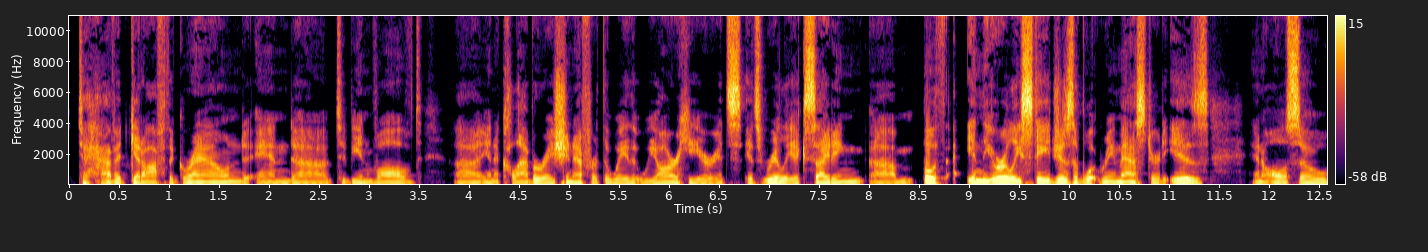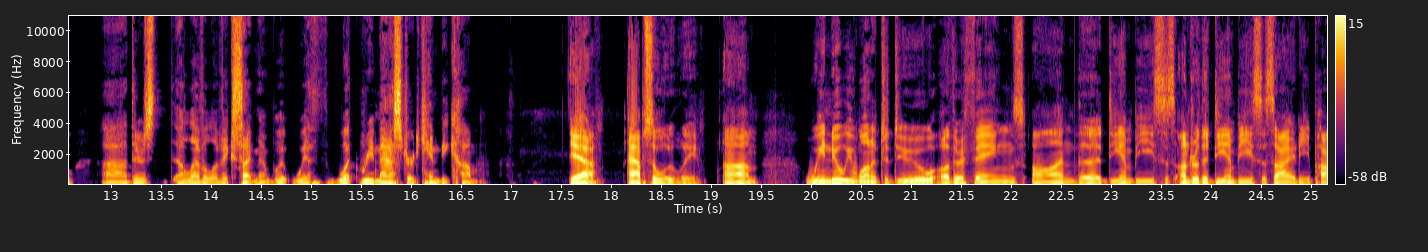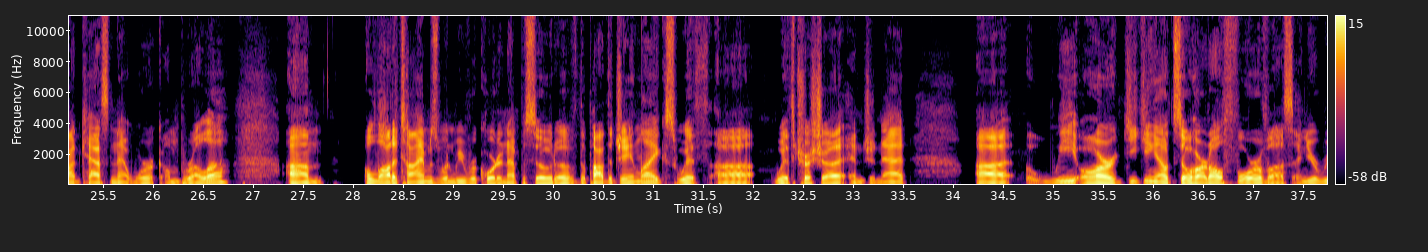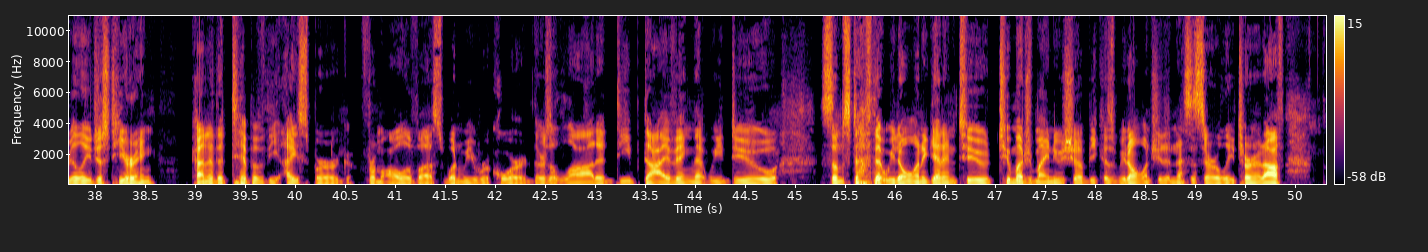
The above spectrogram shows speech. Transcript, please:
to have it get off the ground and uh, to be involved uh, in a collaboration effort the way that we are here. It's it's really exciting, um, both in the early stages of what remastered is, and also uh, there's a level of excitement w- with what remastered can become. Yeah, absolutely. Um, we knew we wanted to do other things on the DMB under the DMB Society podcast network umbrella. Um, a lot of times when we record an episode of the pod that Jane likes with uh, with Trisha and Jeanette, uh, we are geeking out so hard, all four of us, and you're really just hearing kind of the tip of the iceberg from all of us when we record. There's a lot of deep diving that we do some stuff that we don't want to get into too much minutia because we don't want you to necessarily turn it off.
